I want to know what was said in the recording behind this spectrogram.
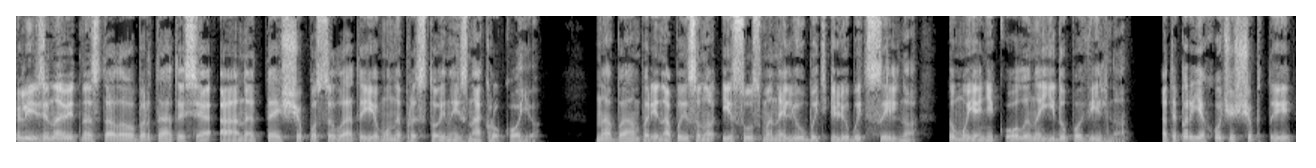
Лізі навіть не стала обертатися, а не те, що посилати йому непристойний знак рукою. На бампері написано Ісус мене любить і любить сильно, тому я ніколи не їду повільно. А тепер я хочу, щоб ти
